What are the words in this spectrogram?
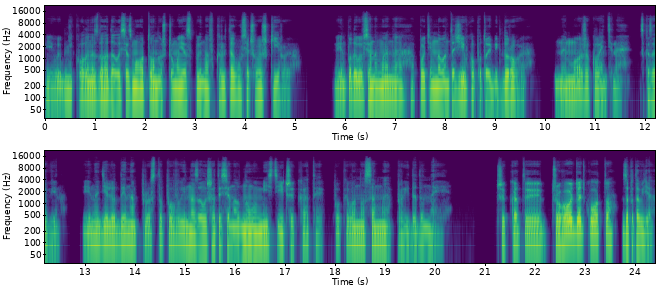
і ви б ніколи не здогадалися з мого тону, що моя спина вкрита гусячою шкірою. Він подивився на мене, а потім на вантажівку по той бік дороги. Не можу, Квентіне, сказав він. Іноді людина просто повинна залишатися на одному місці і чекати, поки воно саме прийде до неї. Чекати чого, дядьку Отто? запитав я,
